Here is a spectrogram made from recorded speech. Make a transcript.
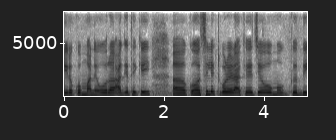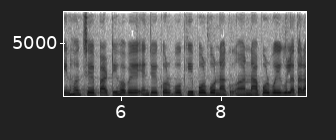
এইরকম মানে ওরা আগে থেকেই সিলেক্ট করে রাখে যে অমুক দিন হচ্ছে পার্টি হবে এনজয় করব, কি পরবো, না না পরবো, এগুলো তারা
